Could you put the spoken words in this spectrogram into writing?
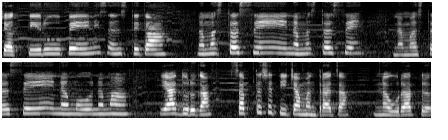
शक्तिरूपेणी संस्थिता। नमस्तस्ये नमस्तस्ये नमस्तस्ये नमो नमा। या दुर्गा सप्तशतीच्या मंत्राचा नवरात्र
